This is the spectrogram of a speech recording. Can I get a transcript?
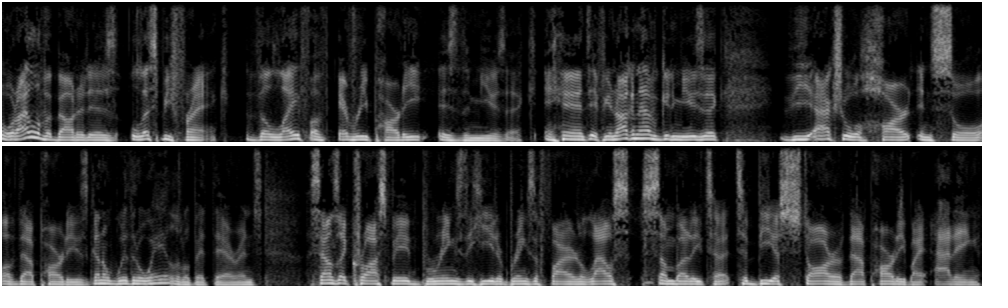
What I love about it is, let's be frank, the life of every party is the music. And if you're not going to have good music, the actual heart and soul of that party is going to wither away a little bit there. And sounds like Crossfade brings the heat or brings the fire. It allows somebody to, to be a star of that party by adding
